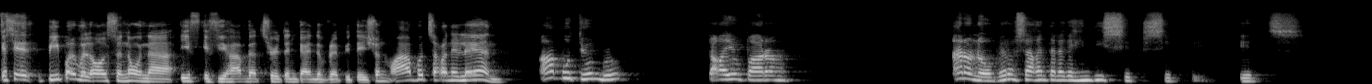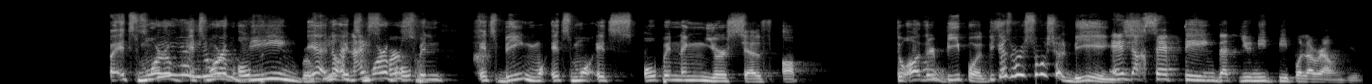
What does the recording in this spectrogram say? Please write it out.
Kasi people will also know na if if you have that certain kind of reputation, maabot sa kanila yan. Abot yun, bro. Tsaka yung parang, I don't know, pero sa akin talaga hindi sip-sip eh. It's, But it's more of, it's more of open, being, bro. Yeah, no, it's nice more of person. open. It's being, it's more, it's opening yourself up to other Oh. people because we're social beings. And accepting that you need people around you.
